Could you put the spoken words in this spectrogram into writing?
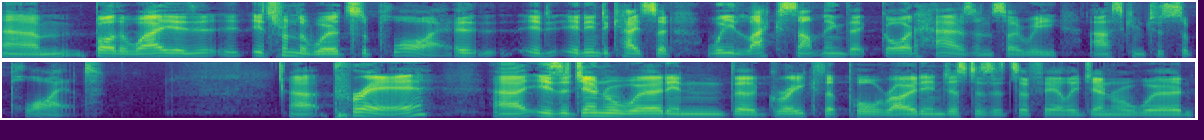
um, by the way, it, it's from the word supply. It, it, it, indicates that we lack something that God has, and so we ask Him to supply it. Uh, prayer uh, is a general word in the Greek that Paul wrote in, just as it's a fairly general word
